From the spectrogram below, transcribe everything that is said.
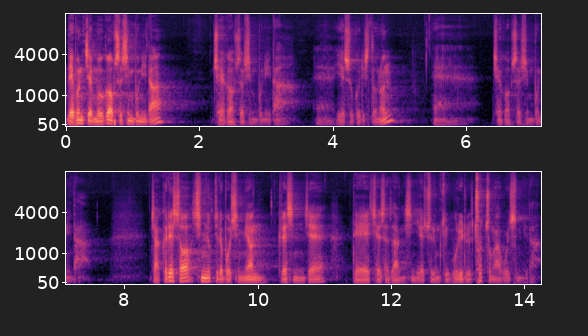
네 번째 뭐가 없으신 분이다? 죄가 없으신 분이다. 예, 예수 그리스도는 예, 죄가 없으신 분이다. 자, 그래서 16절에 보시면 그래서 이제 대제사장이신 예수님께 우리를 초청하고 있습니다.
